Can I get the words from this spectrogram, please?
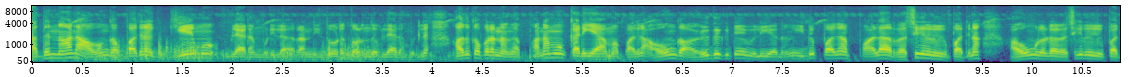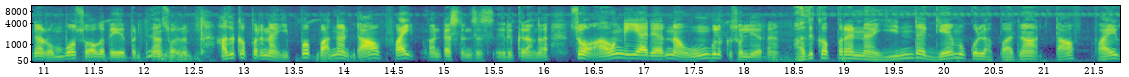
அதனால் அவங்க பார்த்தீங்கன்னா கேமும் விளையாட முடியல. ரன் இதோட தொடர்ந்து விளையாட முடியல. அதுக்கப்புறம் நாங்கள் பணமும் கிடையாமல் பார்த்தீங்கன்னா அவங்க அழுதுகிட்டே வெளியேறாங்க இது பார்த்தீங்கன்னா பல ரசிகர்களுக்கு பார்த்தீங்கன்னா அவங்களோட ரசிகர்களுக்கு பார்த்தீங்கன்னா ரொம்ப சோகத்தை ஏற்படுத்தி தான் சொல்லணும். அதுக்கப்புறம் நான் இப்போ பார்த்தீங்கன்னா டாப் ஃபைவ் கண்டஸ்டன்சஸ் இருக்கிறாங்க. ஸோ அவங்க யார் யாருன்னு நான் உங்களுக்கு சொல்லிடுறேன். அதுக்கப்புறம் என்ன இந்த கேமுக்குள்ளே பார்த்தீங்கன்னா டாப் ஃபைவ்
